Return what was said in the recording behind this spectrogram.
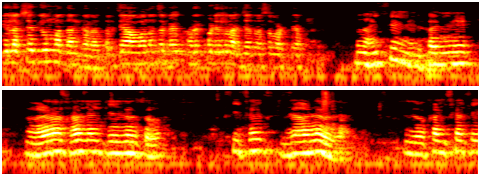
ते लक्षात घेऊन मतदान करा. तर त्या आव्हानाचा काय फरक पडेल राज्यात असं वाटतंय आपल्याला? माहिती आहे पण मी मराठवाड्यात गेलो होतो तिथं जाणवलं लोकांचा ते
